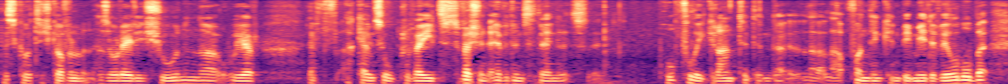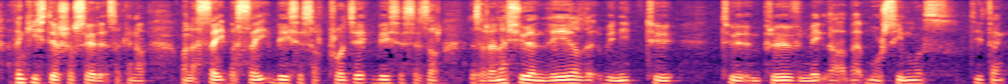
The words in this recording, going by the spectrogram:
the Scottish Government has already shown in that, where if a council provides sufficient evidence, then it's uh, hopefully granted and that, that, that funding can be made available. But I think East Ayrshire said it's a kind of on a site-by-site -site basis or project basis. Is there, is there an issue in there that we need to, to improve and make that a bit more seamless, do you think?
